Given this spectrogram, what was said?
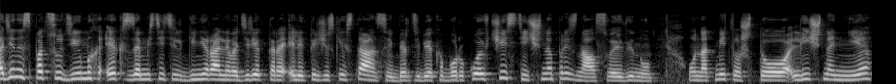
Один из подсудимых, экс-заместитель генерального директора электрических станций Бердибек Буркоев, частично признал свою вину. Он отметил, что лично не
